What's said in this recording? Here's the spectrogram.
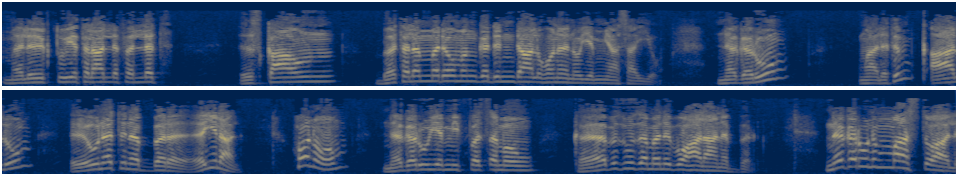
መልእክቱ የተላለፈለት እስካሁን በተለመደው መንገድ እንዳልሆነ ነው የሚያሳየው። ነገሩም ማለትም ቃሉም እውነት ነበረ ይላል። ሆኖም ነገሩ የሚፈጸመው ከብዙ ዘመን በኋላ ነበር። ነገሩንም ማስተዋለ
